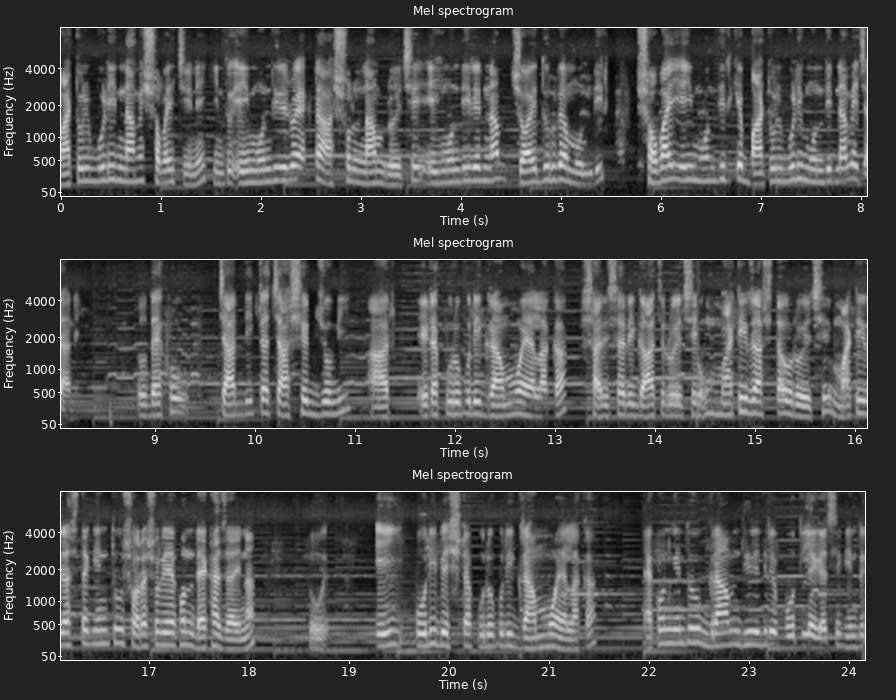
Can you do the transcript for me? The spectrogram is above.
বাটুল বুড়ির নামে সবাই চেনে, কিন্তু এই মন্দিরেরও একটা আসল নাম রয়েছে। এই মন্দিরের নাম জয় দুর্গা মন্দির। সবাই এই মন্দিরকে বাটুল বুড়ি মন্দির নামে জানে। তো দেখো, চারদিকটা চাষের জমি, আর এটা পুরোপুরি গ্রাম্য এলাকা। সারি সারি গাছ রয়েছে এবং মাটির রাস্তাও রয়েছে। মাটির রাস্তা কিন্তু সরাসরি এখন দেখা যায় না। তো এই পরিবেশটা পুরোপুরি গ্রাম্য এলাকা। এখন কিন্তু গ্রাম ধীরে ধীরে বদলে গেছে, কিন্তু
